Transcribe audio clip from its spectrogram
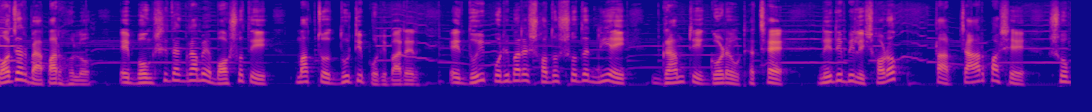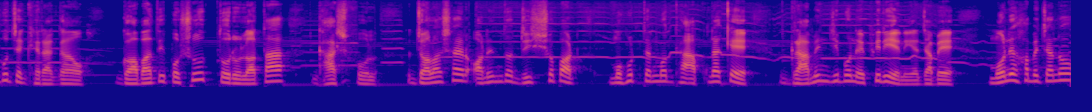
মজার ব্যাপার হলো এই বংশীদা গ্রামে বসতি মাত্র দুটি পরিবারের। এই দুই পরিবারের সদস্যদের নিয়েই গ্রামটি গড়ে উঠেছে। নিরিবিলি সড়ক, তার চারপাশে সবুজে ঘেরা গাঁও, গবাদি পশু, তরুলতা ঘাসফুল জলাশয়ের অনিন্দ দৃশ্যপট মুহূর্তের মধ্যে আপনাকে গ্রামীণ জীবনে ফিরিয়ে নিয়ে যাবে। মনে হবে যেন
